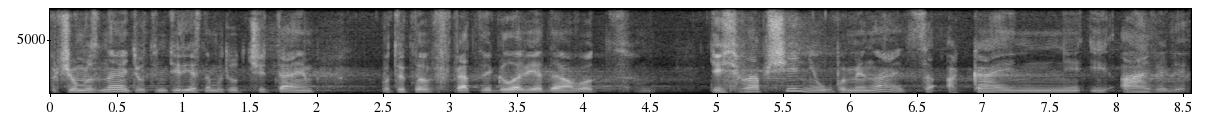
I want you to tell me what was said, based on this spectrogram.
Причем, вы знаете, вот интересно, мы тут читаем, вот это в пятой главе, да, вот, здесь вообще не упоминается о Каине и Авеле.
